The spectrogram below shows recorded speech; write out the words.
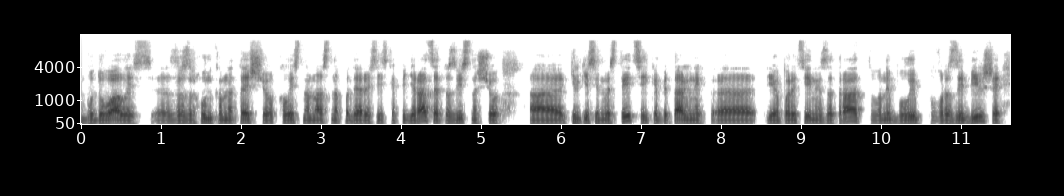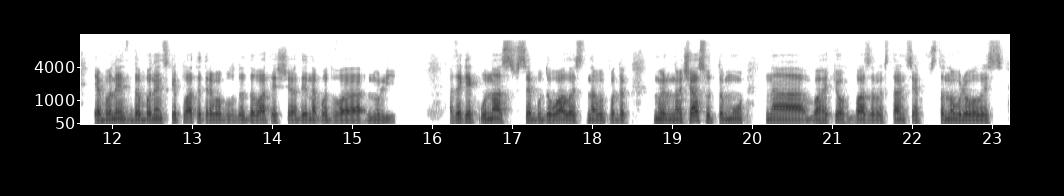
будувались е, з розрахунком на те, що колись на нас нападе Російська Федерація, то звісно, що е, кількість інвестицій, капітальних е, і операційних затрат вони були б в рази більше, і абонент до абонентської плати треба було додавати ще один або два нулі. А так як у нас все будувалось на випадок мирного часу, тому на багатьох базових станціях встановлювались е,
